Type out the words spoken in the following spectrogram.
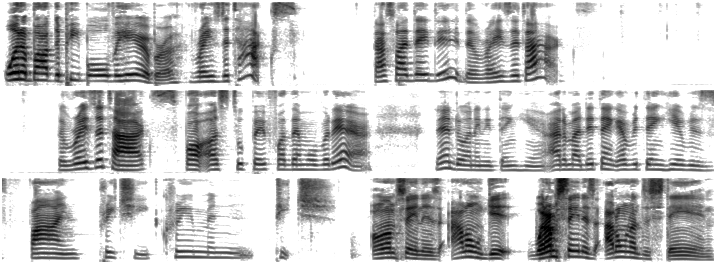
What about the people over here, bruh? Raise the tax. That's what they did. They raised the tax. They raised the tax for us to pay for them over there. They ain't doing anything here. Adam, they think everything here is fine, preachy, cream and peach. All I'm saying is I don't get what I'm saying is I don't understand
